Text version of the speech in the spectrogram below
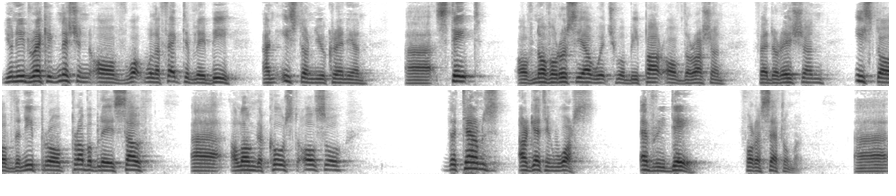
You need recognition of what will effectively be an Eastern Ukrainian uh, state of Novorossiya, which will be part of the Russian Federation, east of the Dnipro, probably south uh, along the coast also. The terms are getting worse every day for a settlement. Uh,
